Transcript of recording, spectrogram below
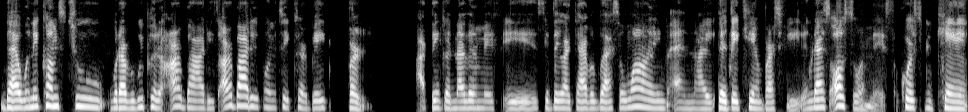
that when it comes to whatever we put in our bodies, our body is going to take care of baby first. I think another myth is if they like to have a glass of wine at night that they can't breastfeed. And that's also a myth. Of course, you can't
